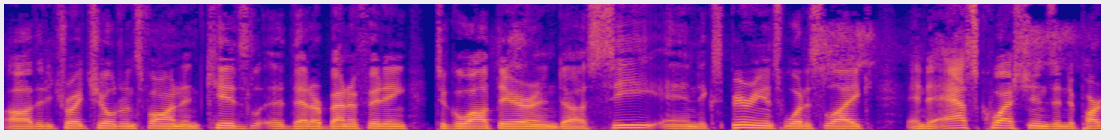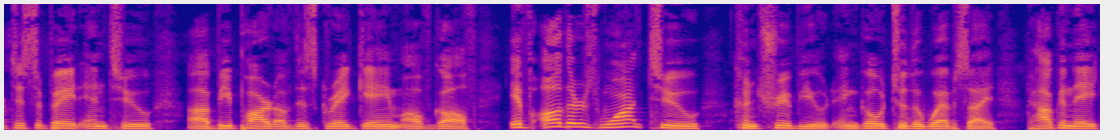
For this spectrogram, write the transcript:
uh, the Detroit Children's Fund and kids that are benefiting to go out there and uh, see and experience what it's like, and to ask questions and to participate and to be part of this great game of golf. If others want to contribute and go to the website, how can they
